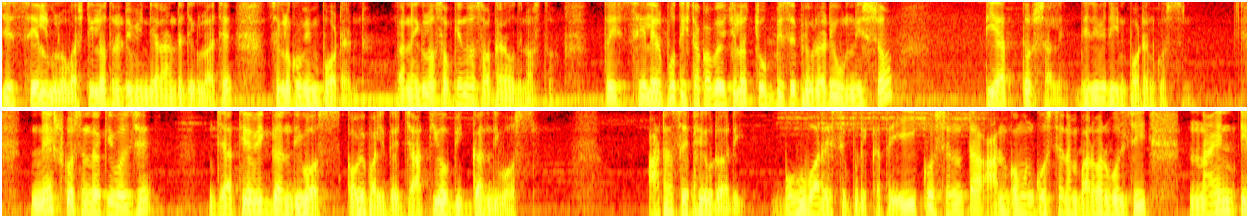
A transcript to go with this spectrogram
যে সেলগুলো বা স্টিল অথরিটি অফ ইন্ডিয়ার আন্ডার যেগুলো আছে, সেগুলো খুব ইম্পর্ট্যান্ট কারণ এগুলো সব কেন্দ্র সরকারের অধীনস্থ। তো এই সেলের প্রতিষ্ঠা কবে হয়েছিল? চব্বিশে ফেব্রুয়ারি উনিশশো তিয়াত্তর সালে। Very very important question next question দেখো কী বলছে? জাতীয় বিজ্ঞান দিবস কবে পালিত জাতীয় বিজ্ঞান দিবস। আঠাশে ফেব্রুয়ারি। বহুবার এসে পরীক্ষাতে। এই কোশ্চেনটা আনকমন কোশ্চেন, আমি বারবার বলছি নাইনটি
